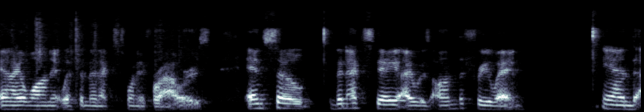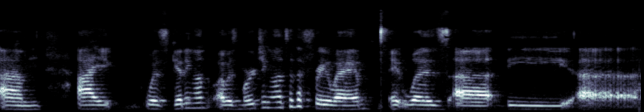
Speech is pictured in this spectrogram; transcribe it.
and I want it within the next 24 hours." And so the next day, I was on the freeway, and um, I was getting on, I was merging onto the freeway. It was, uh, the, uh,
